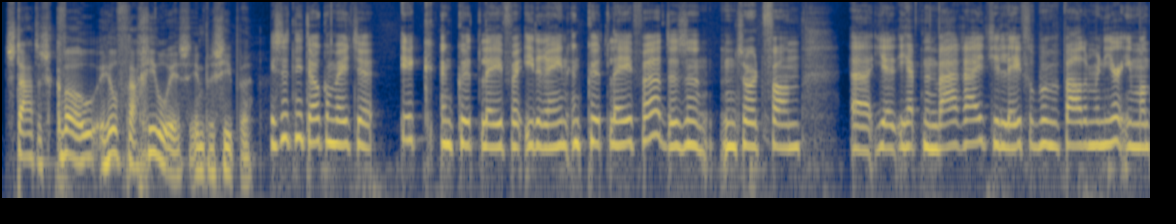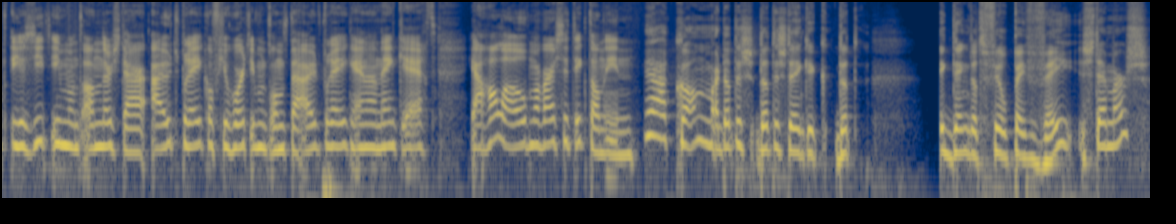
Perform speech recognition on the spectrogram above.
status quo heel fragiel is in principe. Is het niet ook een beetje ik een kut leven, iedereen een kut leven? Dus een, een soort van. Uh, je, je hebt een waarheid, je leeft op een bepaalde manier. Iemand, je ziet iemand anders daar uitbreken of je hoort iemand anders daar uitbreken. En dan denk je echt, ja hallo, maar waar zit ik dan in? Ja, kan, maar dat is, dat is denk ik... Dat, ik denk dat veel PVV-stemmers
